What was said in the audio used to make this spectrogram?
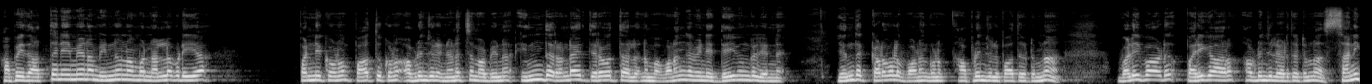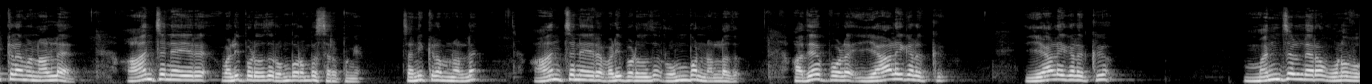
அப்போ இது அத்தனையுமே நம்ம இன்னும் நம்ம நல்லபடியாக பண்ணிக்கணும் பார்த்துக்கணும் அப்படின்னு சொல்லி நினச்சோம் அப்படின்னா இந்த ரெண்டாயிரத்தி இருபத்தாறில் நம்ம வணங்க வேண்டிய தெய்வங்கள் என்ன? எந்த கடவுளை வணங்கணும் அப்படின்னு சொல்லி பார்த்துக்கிட்டோம்னா வழிபாடு பரிகாரம் அப்படின்னு சொல்லி எடுத்துக்கிட்டோம்னா சனிக்கிழமை நாளில் ஆஞ்சநேயரை வழிபடுவது ரொம்ப ரொம்ப சிறப்புங்க. சனிக்கிழமை நாளில் ஆஞ்சநேயரை வழிபடுவது ரொம்ப நல்லது. அதே போல் ஏழைகளுக்கு ஏழைகளுக்கு மஞ்சள் நிற உணவு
